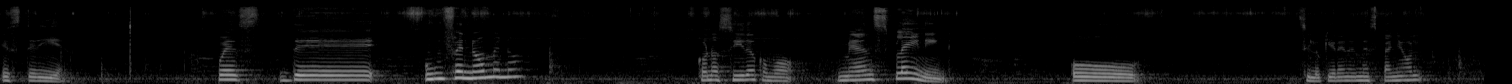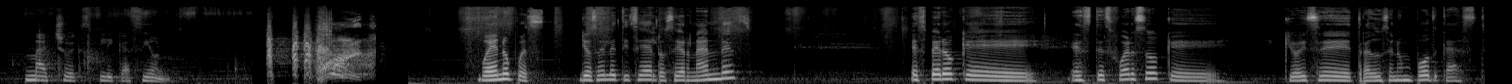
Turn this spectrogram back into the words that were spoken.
este día? Pues de un fenómeno conocido como mansplaining o, si lo quieren en español, macho explicación. Bueno, pues yo soy Leticia del Rocío Hernández. Espero que este esfuerzo que, que hoy se traduce en un podcast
